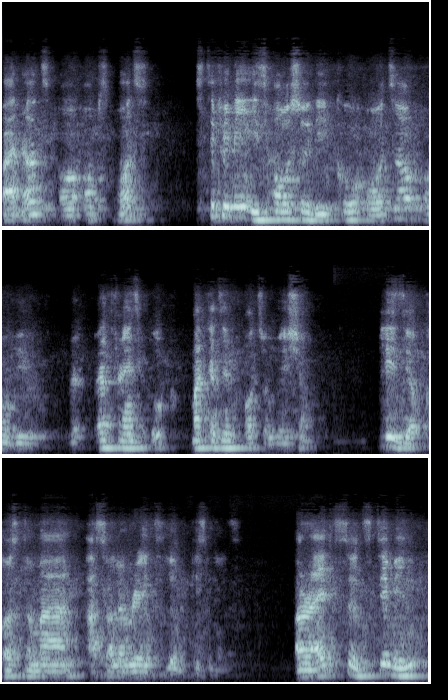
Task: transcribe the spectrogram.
Pardot, or HubSpot. Stephanie is also the co-author of the reference book, Marketing Automation. Please your customer accelerate your business. All right, so Stephen,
